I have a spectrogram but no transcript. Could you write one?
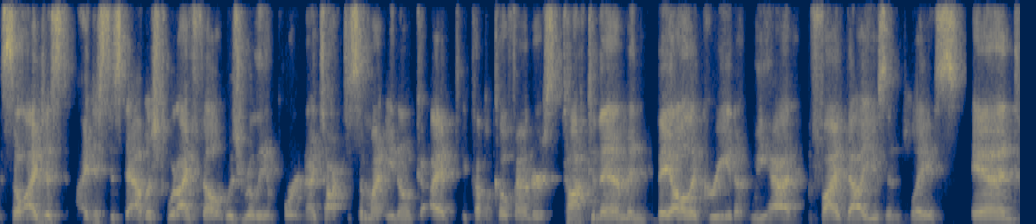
So I just I just established what I felt was really important. I talked to some, you know, I had a couple co-founders, talked to them, and and they all agreed. We had five values in place, and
